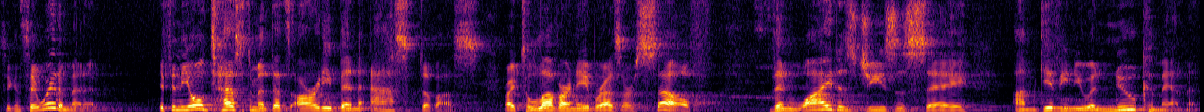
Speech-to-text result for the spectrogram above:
So you can say, wait a minute. If in the Old Testament that's already been asked of us, right, to love our neighbor as ourself, then why does Jesus say, I'm giving you a new commandment?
